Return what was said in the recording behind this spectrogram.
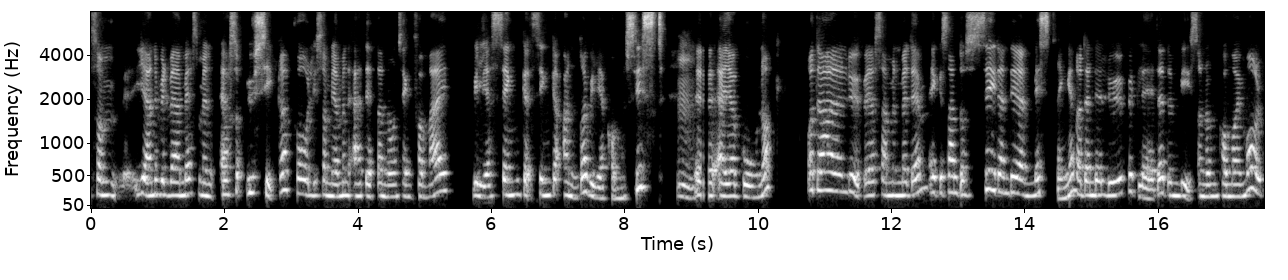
som gjerne vil være med, men er så usikre på liksom, ja, men er dette noen ting for meg? Vil jeg senke, senke andre? Vil jeg komme sist? Mm. Eh, Er jeg god nok? Og da løper jeg sammen med dem. ikke sant? Og se den der mestringen og den der løpeglede den viser når de kommer i mål.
